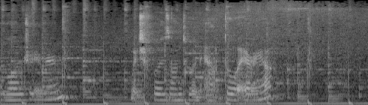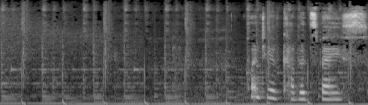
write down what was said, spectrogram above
laundry room, which flows onto an outdoor area. Plenty of cupboard space.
